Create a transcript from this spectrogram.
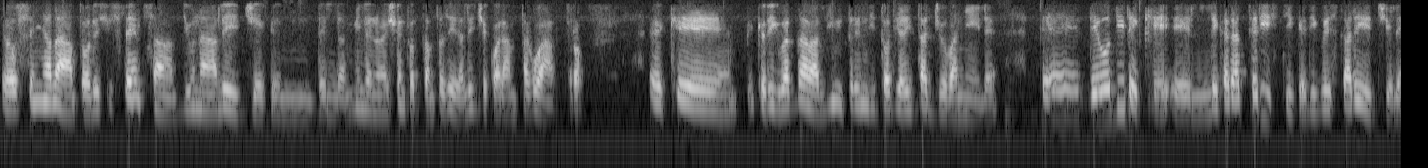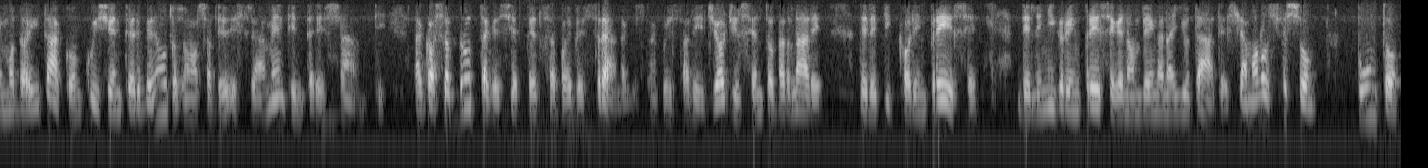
eh, ho segnalato l'esistenza di una legge del 1986, la legge 44, eh, che, che, riguardava l'imprenditorialità giovanile. Eh, devo dire che eh, le caratteristiche di questa legge, le modalità con cui si è intervenuto sono state estremamente interessanti. La cosa brutta è che si è persa poi per strada questa, questa legge. Oggi sento parlare delle piccole imprese, delle microimprese che non vengono aiutate. Siamo allo stesso punto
